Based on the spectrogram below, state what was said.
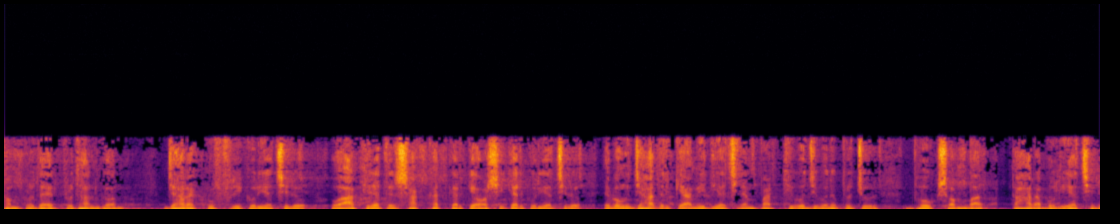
সম্প্রদায়ের প্রধানগণ যাহারা কুফরি করিয়াছিল ও আখিরাতের সাক্ষাৎকারকে অস্বীকার করিয়াছিল এবং যাহাদেরকে আমি দিয়াছিলাম পার্থিব জীবনে প্রচুর ভোগ সম্বার তাহারা বলিয়াছিল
